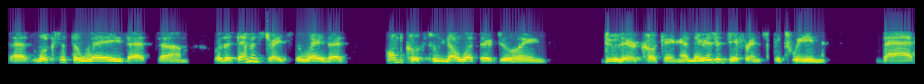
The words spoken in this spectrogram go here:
that looks at the way that, um, or that demonstrates the way that home cooks who know what they're doing do their cooking. And there is a difference between that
